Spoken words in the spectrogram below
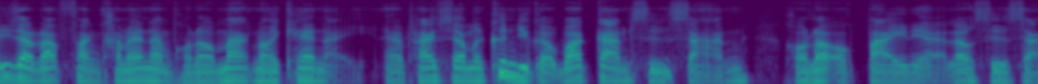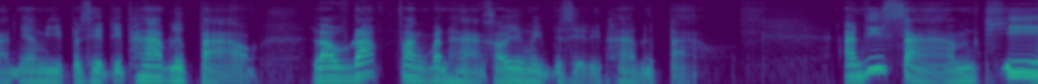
ที่จะรับฟังคำแนะนำของเรามากน้อยแค่ไหนนะครับท้ายสุดแล้วมันขึ้นอยู่กับว่าการสื่อสารของเราออกไปเนี่ยเราสื่อสารอย่างมีประสิทธิภาพหรือเปล่า เรารับฟังปัญหาเขาอย่างมีประสิทธิภาพหรือเปล่า อันที่ 3 ที่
